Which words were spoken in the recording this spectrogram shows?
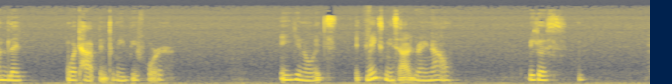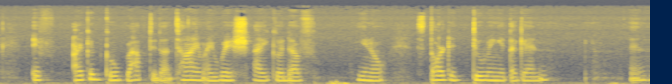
Unlike what happened to me before. You know it's it makes me sad right now because if I could go back to that time, I wish I could have, you know, started doing it again and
